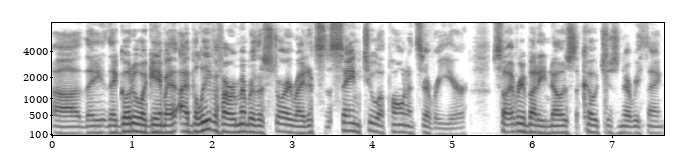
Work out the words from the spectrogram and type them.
Uh, they they go to a game. I, I, believe, if I remember the story right, it's the same two opponents every year, so everybody knows the coaches and everything.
